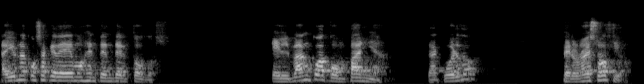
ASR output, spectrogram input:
hay una cosa que debemos entender todos. El banco acompaña, ¿de acuerdo? Pero no es socio.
